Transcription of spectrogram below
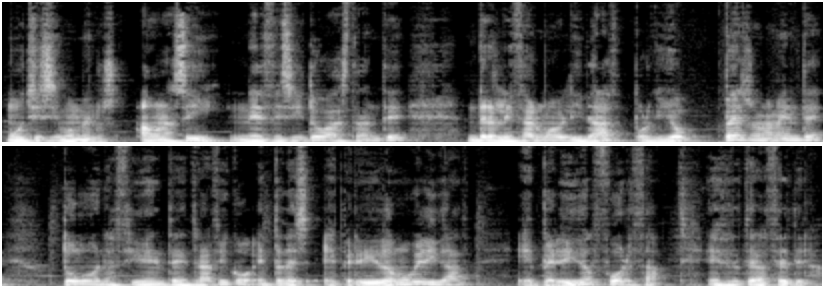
muchísimo menos. Aún así, necesito bastante realizar movilidad porque yo personalmente tuve un accidente de tráfico, entonces he perdido movilidad, he perdido fuerza, etcétera, etcétera.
